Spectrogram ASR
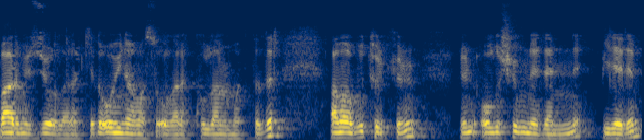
bar müziği olarak ya da oyun havası olarak kullanılmaktadır. Ama bu türkünün oluşum nedenini bilelim.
